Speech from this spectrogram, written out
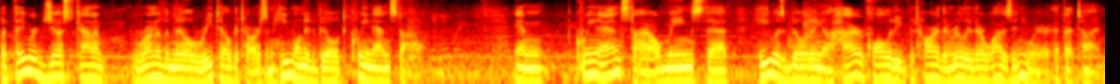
but they were just kind of run of the mill retail guitars, and he wanted to build Queen Anne style. And Queen Anne style means that he was building a higher quality guitar than really there was anywhere at that time.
